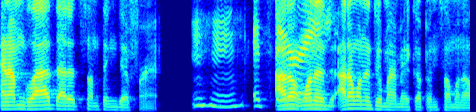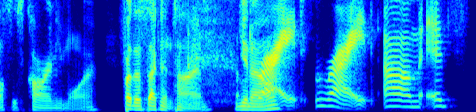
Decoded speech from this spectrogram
And I'm glad that it's something different. hmm It's I don't want to I don't want to do my makeup in someone else's car anymore for the second time, you know? Right, right. Um, it's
